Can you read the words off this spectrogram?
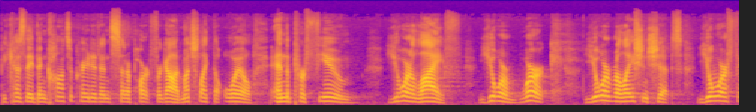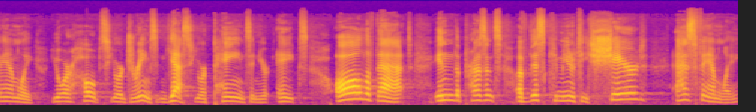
because they've been consecrated and set apart for God, much like the oil and the perfume. Your life, your work, your relationships, your family, your hopes, your dreams, and yes, your pains and your aches. All of that in the presence of this community, shared as family,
